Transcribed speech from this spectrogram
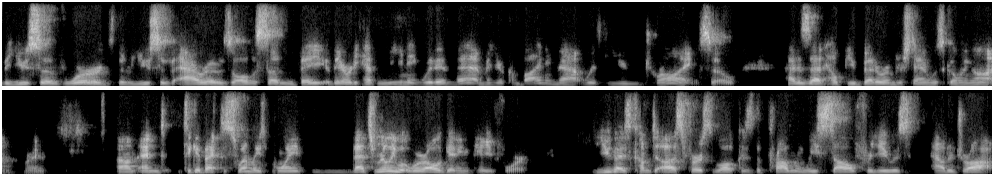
the use of words, the use of arrows, all of a sudden they they already have meaning within them, and you're combining that with you drawing. So, how does that help you better understand what's going on, right? Um, and to get back to Swendly's point, that's really what we're all getting paid for you guys come to us first of all because the problem we solve for you is how to draw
